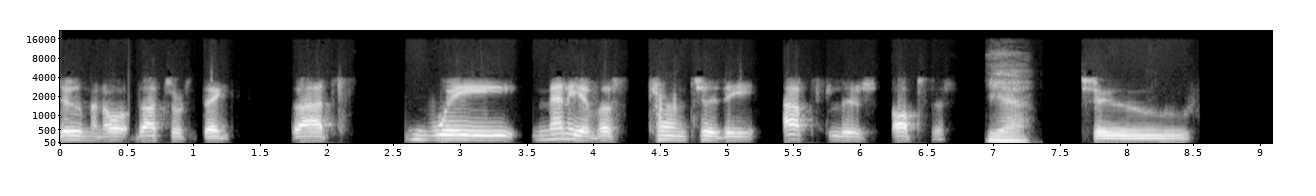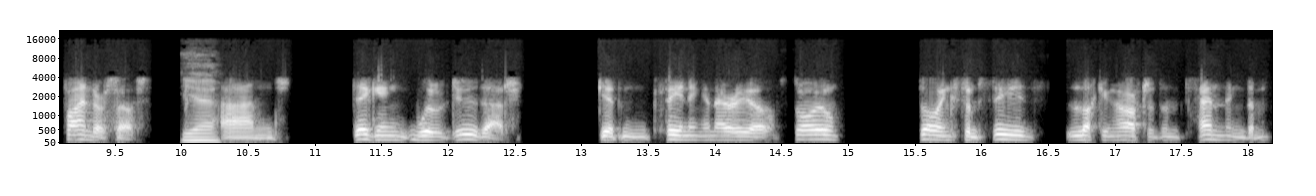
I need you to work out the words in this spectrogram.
Zoom and all that sort of thing, that we, many of us, turn to the absolute opposite. Yeah. To find ourselves. Yeah. And digging will do that. Getting, cleaning an area of soil, sowing some seeds, looking after them, tending them,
